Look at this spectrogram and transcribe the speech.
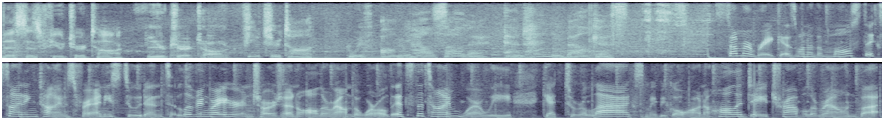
This is Future Talk. Future Talk. Future Talk with Omnial Saleh and Hani Balkis. Summer break is one of the most exciting times for any student living right here in Sharjah and all around the world. It's the time where we get to relax, maybe go on a holiday, travel around. But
